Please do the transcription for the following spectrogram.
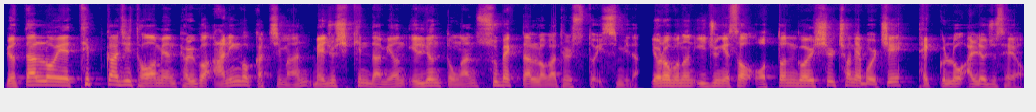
몇 달러의 팁까지 더하면 별거 아닌 것 같지만 매주 시킨다면 1년 동안 수백 달러가 될 수도 있습니다. 여러분은 이 중에서 어떤 걸 실천해 볼지 댓글로 알려주세요.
